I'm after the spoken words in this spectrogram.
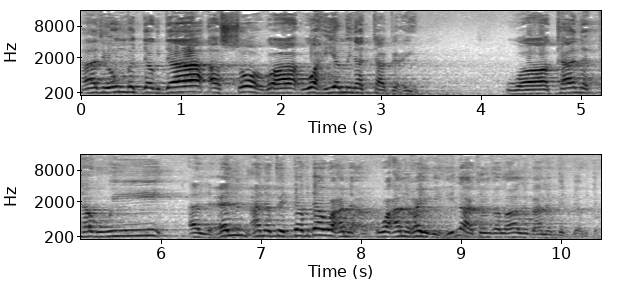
هذه أم الدرداء الصغرى وهي من التابعين. وكانت تروي العلم عن أبي الدرداء وعن وعن غيره. لكن في الغالب عن أبي الدرداء.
